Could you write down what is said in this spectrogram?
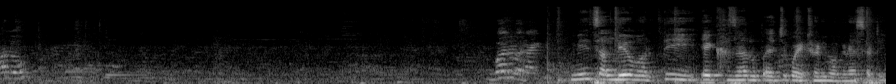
हॅलो. मी चालली आहे वरती एक हजार रुपयाची पैठणी बघण्यासाठी.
